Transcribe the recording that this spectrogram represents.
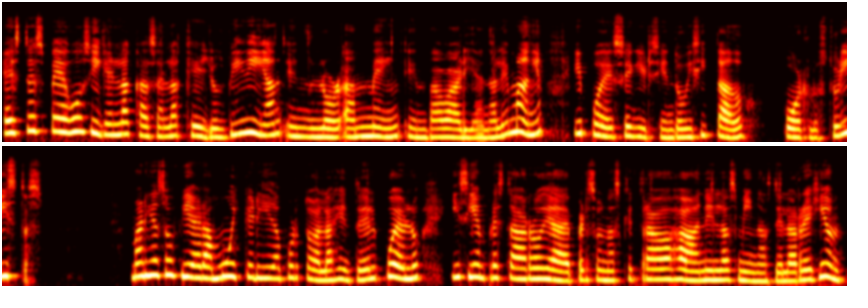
Este espejo sigue en la casa en la que ellos vivían, en Lord am Main, en Bavaria, en Alemania, y puede seguir siendo visitado por los turistas. María Sofía era muy querida por toda la gente del pueblo y siempre estaba rodeada de personas que trabajaban en las minas de la región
